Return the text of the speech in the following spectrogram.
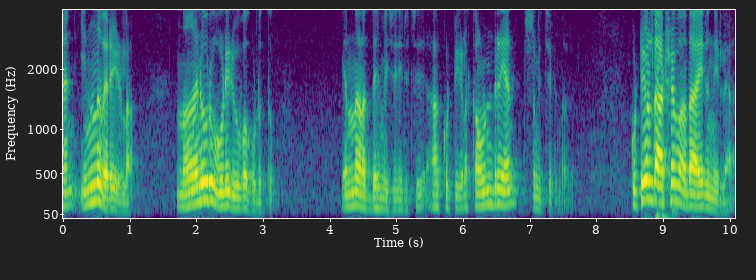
ഞാൻ ഇന്ന് വരെയുള്ള നാനൂറ് കോടി രൂപ കൊടുത്തു. എന്നാണ് അദ്ദേഹം വിശദീകരിച്ച് ആ കുട്ടികളെ കൗണ്ടർ ചെയ്യാൻ ശ്രമിച്ചിരുന്നത്. കുട്ടികളുടെ ആക്ഷേപം അതായിരുന്നില്ല.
